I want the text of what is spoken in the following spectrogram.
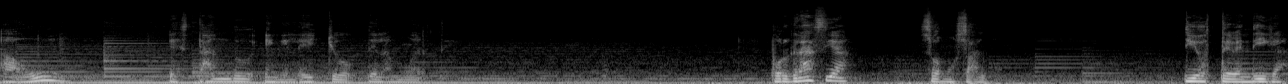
aún estando en el hecho de la muerte. Por gracia somos salvos. Dios te bendiga,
